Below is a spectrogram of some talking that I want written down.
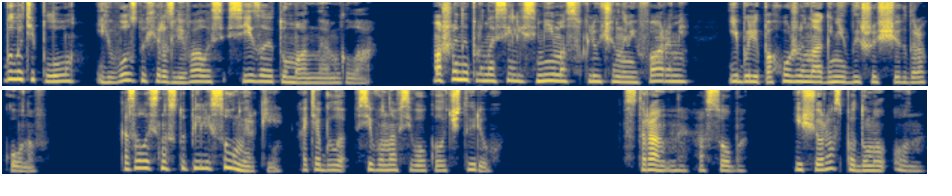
Было тепло, и в воздухе разливалась сизая туманная мгла. Машины проносились мимо с включенными фарами, и были похожи на огнедышащих драконов. Казалось, наступили сумерки, хотя было всего-навсего около четырех. Странная особа. Еще раз подумал он.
